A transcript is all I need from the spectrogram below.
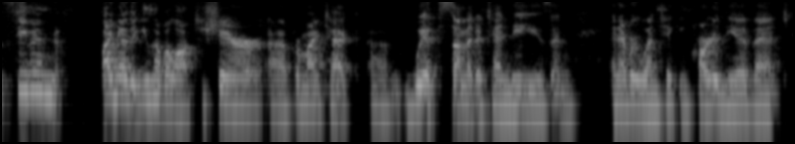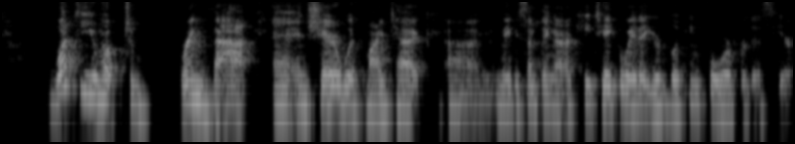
Steven, I know that you have a lot to share uh, from MiTAC um, with summit attendees and and everyone taking part in the event. What do you hope to bring back and, share with MiTAC? Um, maybe something, a key takeaway that you're looking for for this year?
